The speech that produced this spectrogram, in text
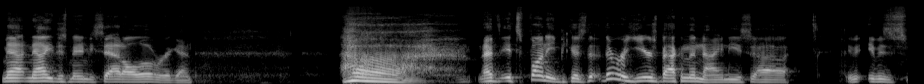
Now, now you just made me sad all over again. it's funny because there were years back in the '90s. Uh, it, it, was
